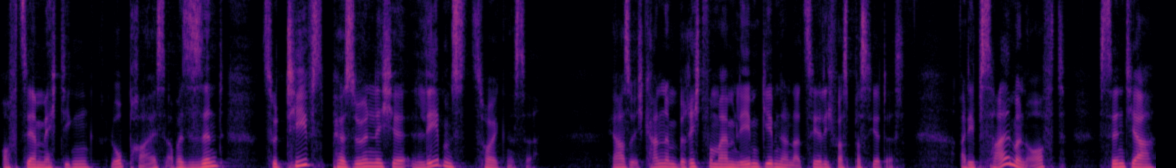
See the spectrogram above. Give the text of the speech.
oft sehr mächtigen Lobpreis. Aber sie sind zutiefst persönliche Lebenszeugnisse. Ja, also ich kann einen Bericht von meinem Leben geben, dann erzähle ich, was passiert ist. Aber die Psalmen oft sind ja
